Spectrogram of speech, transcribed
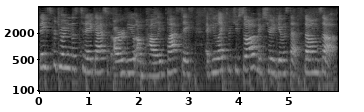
Thanks for joining us today, guys, with our review on Polly Plastics. If you liked what you saw, make sure to give us that thumbs up.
